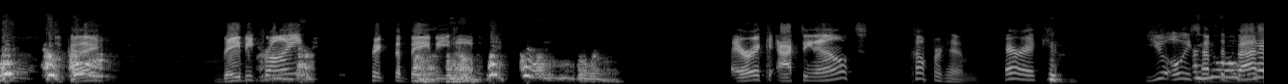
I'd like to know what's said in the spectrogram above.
Okay? Baby crying, pick the baby up. Arik acting out, comfort him. Arik, hmm. you always Are have you the best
